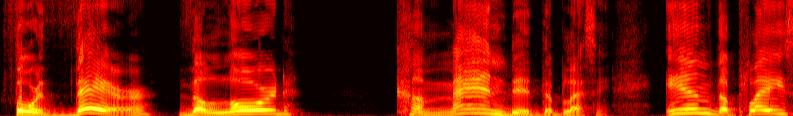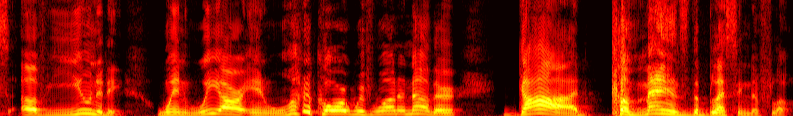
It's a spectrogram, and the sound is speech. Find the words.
for there the Lord commanded the blessing. In the place of unity. when we are in one accord with one another, God commands the blessing to flow.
